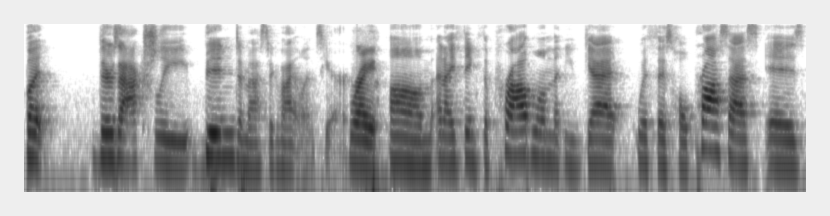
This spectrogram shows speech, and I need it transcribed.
but there's actually been domestic violence here. Right. Um, and I think the problem that you get with this whole process is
